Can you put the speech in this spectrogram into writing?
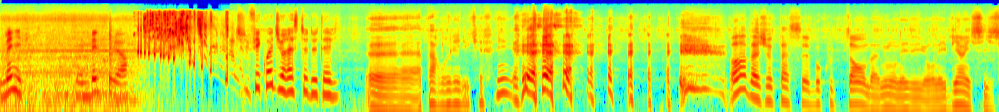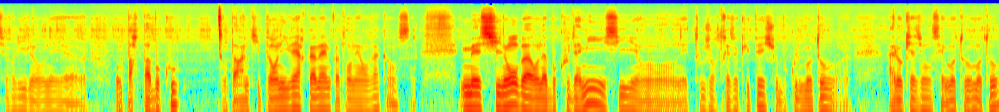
Magnifique. Il a une belle couleur. Tu fais quoi du reste de ta vie? Euh, à part brûler du café Oh bah je passe beaucoup de temps, bah, nous on est, on est bien ici sur l'île, on est, euh, on part pas beaucoup. On part un petit peu en hiver quand même quand on est en vacances. Mais sinon, bah, on a beaucoup d'amis ici, on est toujours très occupés. Je fais beaucoup de motos. À l'occasion, c'est moto, moto.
